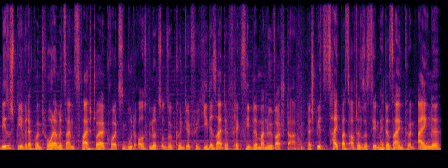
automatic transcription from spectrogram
In diesem Spiel wird der Controller mit seinen zwei Steuerkreuzen gut ausgenutzt und so könnt ihr für jede Seite flexible Manöver starten. Das Spiel zeigt, was auf dem System hätte sein können. Eigene,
